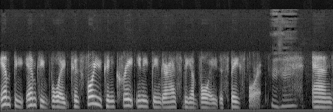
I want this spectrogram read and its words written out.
empty, empty void. Because before you can create anything, there has to be a void, a space for it. hmm And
